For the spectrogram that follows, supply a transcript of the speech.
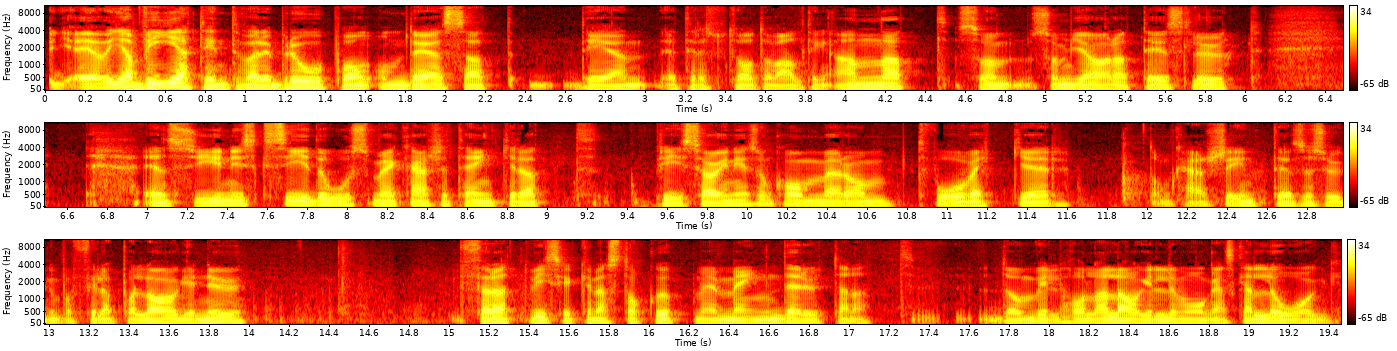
Jag, jag vet inte vad det beror på, om- det är så att det är en, ett resultat av allting annat som, som gör att det är slut. En cynisk sida hos mig kanske tänker att prishöjningen som kommer om två veckor, de kanske inte är så sugen på att fylla på lager nu. För att vi ska kunna stocka upp med mängder utan att de vill hålla lagernivån ganska låg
